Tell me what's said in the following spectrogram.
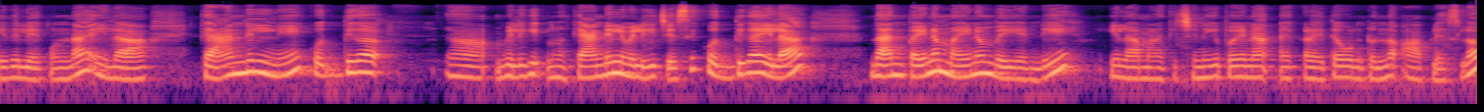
ఏది లేకుండా ఇలా క్యాండిల్ని కొద్దిగా వెలిగి క్యాండిల్ని వెలిగించేసి కొద్దిగా ఇలా దానిపైన మైనం వేయండి. ఇలా మనకి చినిగిపోయిన ఎక్కడైతే ఉంటుందో ఆ ప్లేస్లో.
